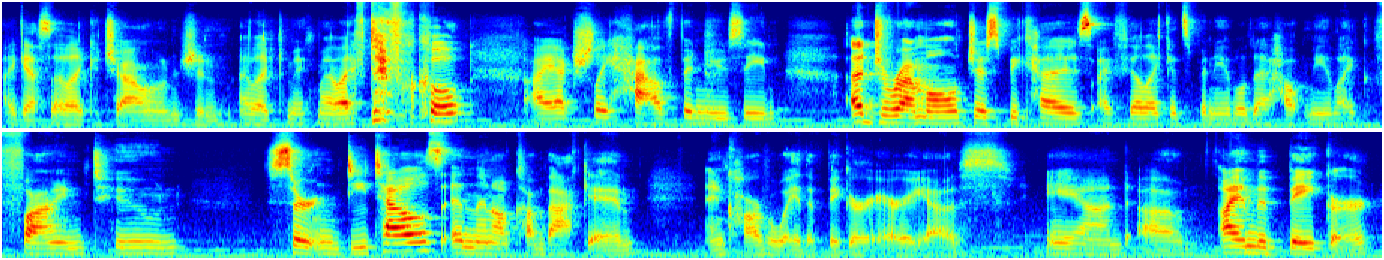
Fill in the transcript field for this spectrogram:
I guess I like a challenge and I like to make my life difficult. I actually have been using a Dremel just because I feel like it's been able to help me like fine tune certain details and then I'll come back in and carve away the bigger areas. And um, I am a baker,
